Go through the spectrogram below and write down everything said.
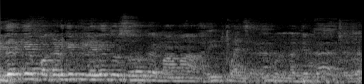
इधर पकड़ के मिलेगा तो सौ रुपए। मामा, अरे तू ऐसा बोलना दे चल जा।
